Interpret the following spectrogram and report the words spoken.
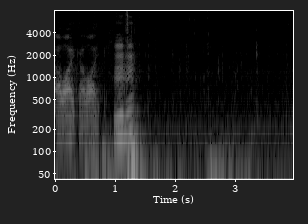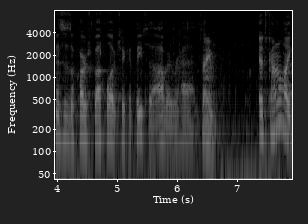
I like. I like. Mm-hmm. This is the first buffalo chicken pizza I've ever had. Same. It's kind of like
